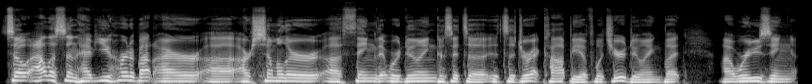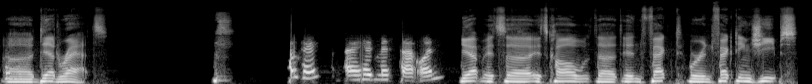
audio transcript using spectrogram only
So, Allison, have you heard about our uh, our similar uh, thing that we're doing? Because it's a it's a direct copy of what you're doing, but uh, we're using uh, dead rats. Okay. I had missed that one. Yep, it's uh it's called uh, infect. We're infecting Jeeps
